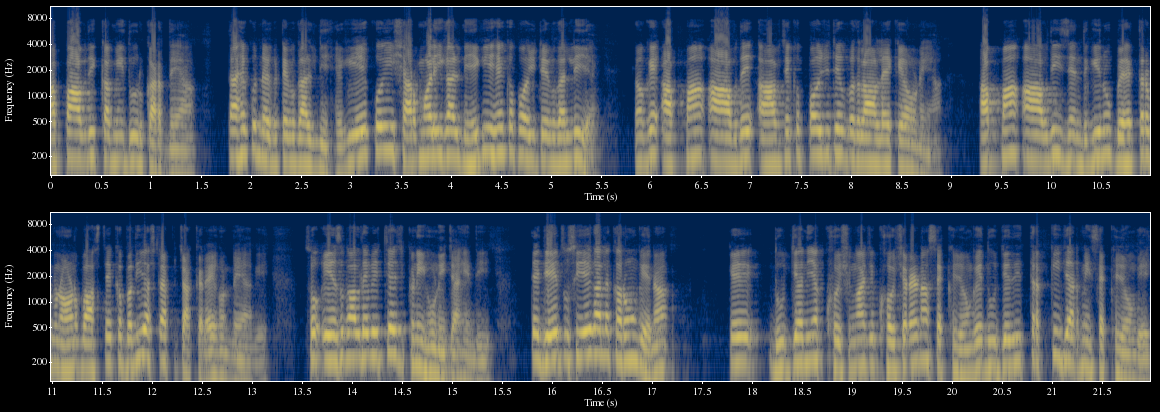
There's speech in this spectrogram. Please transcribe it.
ਆਪਾਂ ਆਪਦੀ ਕਮੀ ਦੂਰ ਕਰਦੇ ਆ ਤਾਂ ਇਹ ਕੋਈ 네ਗੇਟਿਵ ਗੱਲ ਨਹੀਂ ਹੈਗੀ। ਇਹ ਕੋਈ ਸ਼ਰਮ ਵਾਲੀ ਗੱਲ ਨਹੀਂ ਹੈਗੀ, ਇਹ ਇੱਕ ਪੋਜ਼ਿਟਿਵ ਗੱਲ ਹੀ ਹੈ। ਕਿਉਂਕਿ ਆਪਾਂ ਆਪਦੇ ਆਪ 'ਚ ਇੱਕ ਪੋਜ਼ਿਟਿਵ ਬਦਲਾਅ ਲੈ ਕੇ ਆਉਣੇ ਆ ਆਪਾਂ ਆਪਦੀ ਜ਼ਿੰਦਗੀ ਨੂੰ ਬਿਹਤਰ ਬਣਾਉਣ ਵਾਸਤੇ ਇੱਕ ਵਧੀਆ ਸਟੈਪ ਚੱਕ ਰਹੇ ਹੁੰਨੇ ਆਗੇ। ਸੋ ਇਸ ਗੱਲ ਦੇ ਵਿੱਚ ਝਿਜਕਣੀ ਹੋਣੀ ਚਾਹੀਦੀ। ਤੇ ਜੇ ਤੁਸੀਂ ਇਹ ਗੱਲ ਕਰੋਗੇ ਨਾ ਕਿ ਦੂਜਿਆਂ ਦੀਆਂ ਖੁਸ਼ੀਆਂ 'ਚ ਖੁਸ਼ ਰਹਿਣਾ ਸਿੱਖ ਜਾਓਗੇ, ਦੂਜੇ ਦੀ ਤਰੱਕੀ ਜਰਨੀ ਸਿੱਖ ਜਾਓਗੇ,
